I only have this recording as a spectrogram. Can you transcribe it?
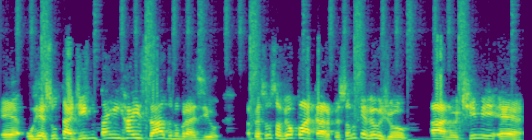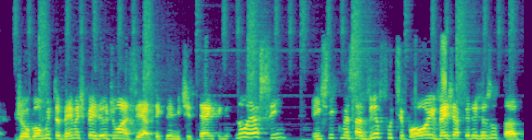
é, o resultadismo está enraizado no Brasil. A pessoa só vê o placar, a pessoa não quer ver o jogo. Ah, meu time é, jogou muito bem, mas perdeu de 1 a 0 tem que demitir técnico. Não é assim. A gente tem que começar a ver futebol ao invés de apenas resultado.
